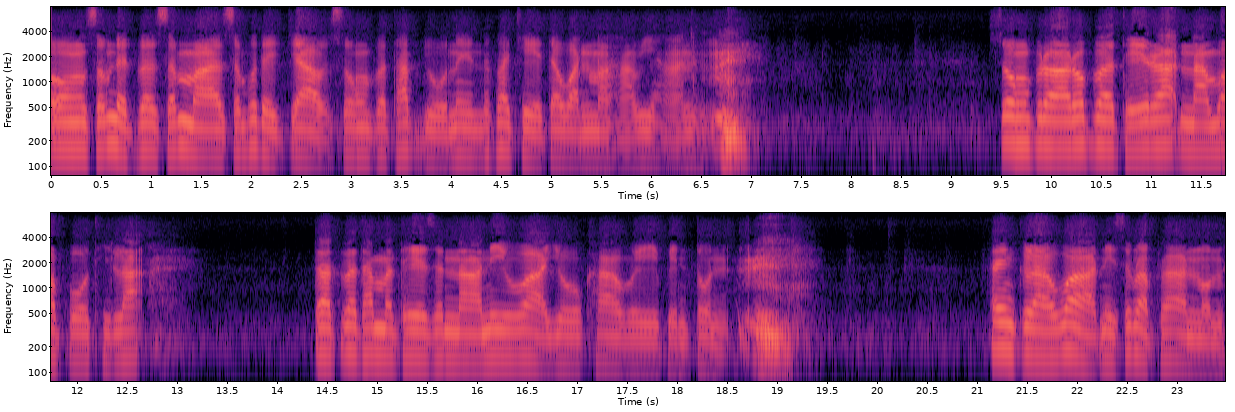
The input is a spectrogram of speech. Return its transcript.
องสมเด็จพระสัมมาสัมพุทธเจ้าทรงประทับอยู่ในพระเชตวันมหาวิหาร ทรงปรารบเถระนามว่าโปธิละตัดพระธรรมเทศนานี้ว่าโยคาเวเป็นต้น ท่านกล่าวว่านี่สำหรับพระอานนท์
